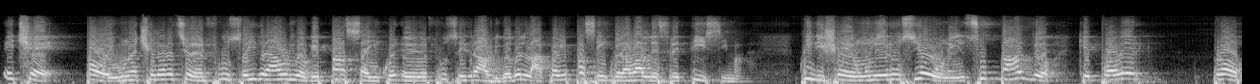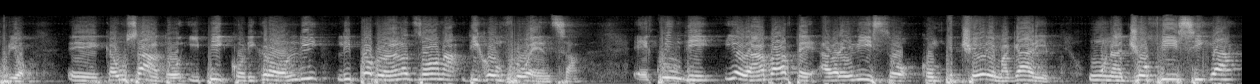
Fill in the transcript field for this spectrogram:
e c'è poi un'accelerazione del flusso idraulico, eh, flusso idraulico dell'acqua che passa in quella valle strettissima. Quindi c'è un'erosione in subalveo che può aver proprio eh, causato i piccoli crolli lì proprio nella zona di confluenza. E quindi io da una parte avrei visto con piacere magari una geofisica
